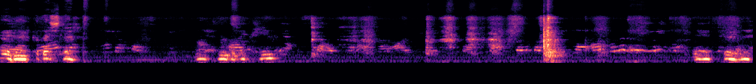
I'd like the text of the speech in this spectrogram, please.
Böyle arkadaşlar. Altına da bakayım. Evet böyle.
